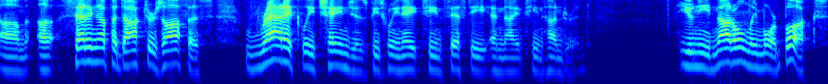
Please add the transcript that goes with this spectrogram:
Um, uh, setting up a doctor's office radically changes between 1850 and 1900. You need not only more books,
